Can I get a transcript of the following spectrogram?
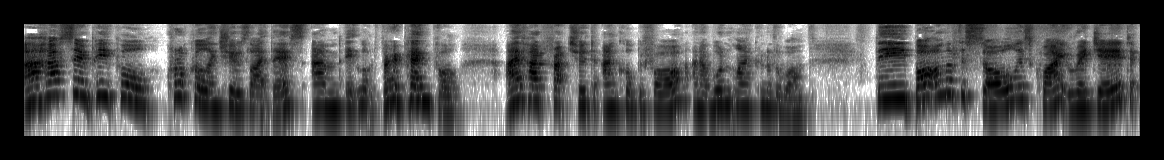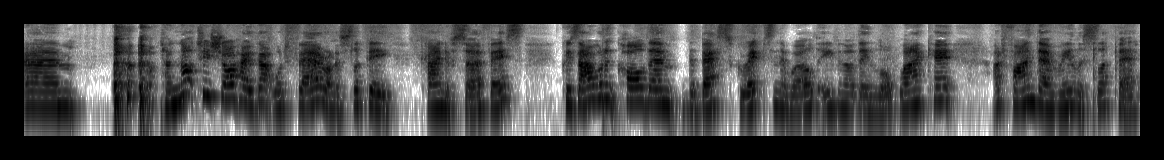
I have seen people cruckle in shoes like this and it looked very painful. I've had fractured ankle before and I wouldn't like another one. The bottom of the sole is quite rigid. Um, I'm not too sure how that would fare on a slippy kind of surface because I wouldn't call them the best grips in the world even though they look like it. I'd find them really slippy.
